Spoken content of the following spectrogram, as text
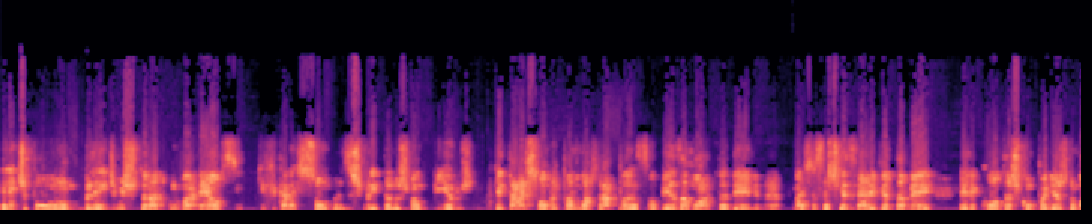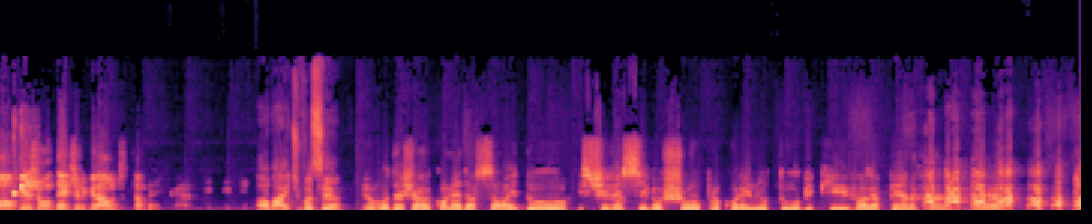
ele é tipo um Blade misturado com Van Helsing, que fica nas sombras espreitando os vampiros. Porque ele tá nas sombras pra não mostrar a pança obesa morta dele, né? Mas se vocês quiserem ver também, ele conta as companhias do mal. Vejam o Deadly Ground também, cara. Almighty, você. Eu vou deixar a recomendação aí do Steven Seagal Show, procura aí no YouTube que vale a pena, cara. É,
